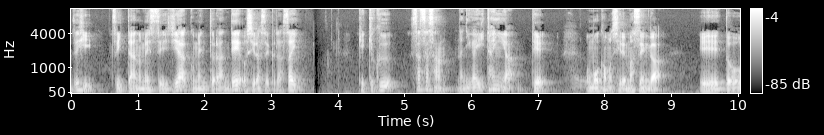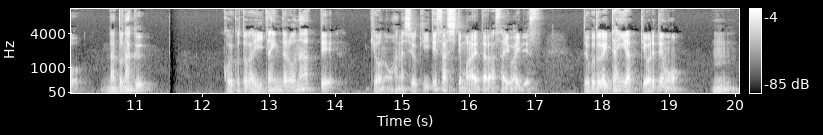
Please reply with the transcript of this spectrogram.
ぜひ Twitter のメッセージやコメント欄でお知らせください。結局、笹さん何が言いたいんやって思うかもしれませんが、えっ、ー、と、なんとなく、こういうことが言いたいんだろうなって、今日のお話を聞いて察してもらえたら幸いです。どういうことが言いたいんやって言われても、うん、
